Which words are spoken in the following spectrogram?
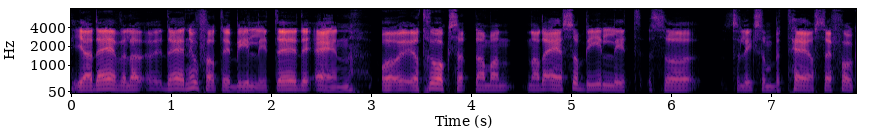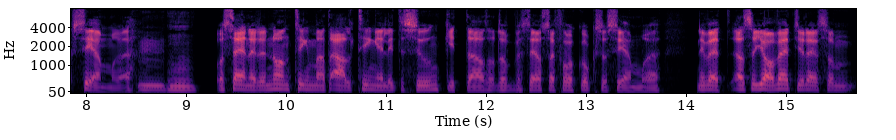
Ja det är väl, det är nog för att det är billigt. Det är det en. Och jag tror också att när, man, när det är så billigt så, så liksom beter sig folk sämre. Mm. Och sen är det någonting med att allting är lite sunkigt där, så då beter sig folk också sämre. Ni vet, alltså jag vet ju det som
